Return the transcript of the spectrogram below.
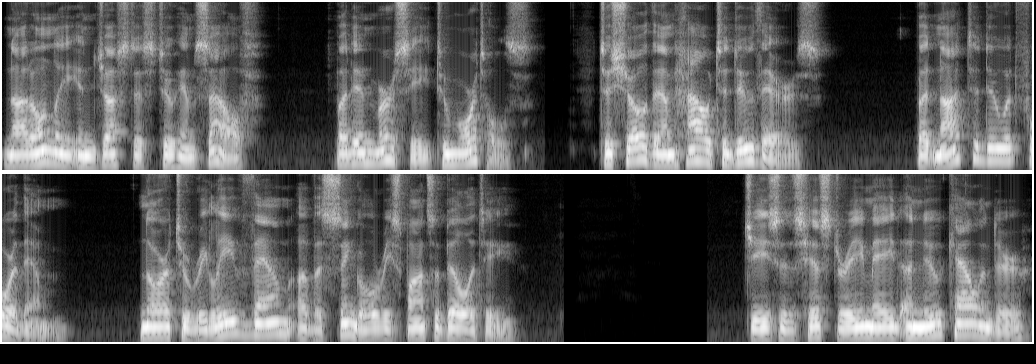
not only in justice to himself, but in mercy to mortals, to show them how to do theirs, but not to do it for them, nor to relieve them of a single responsibility. Jesus' history made a new calendar,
